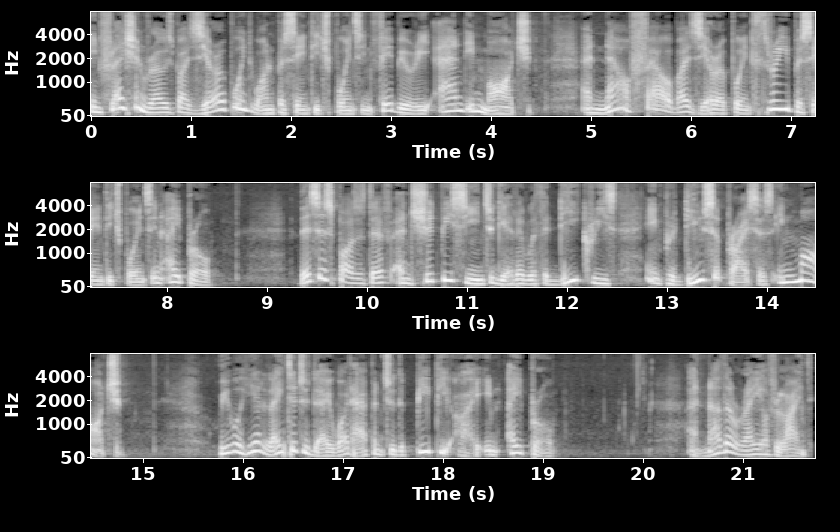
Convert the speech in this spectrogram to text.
Inflation rose by 0.1 percentage points in February and in March, and now fell by 0.3 percentage points in April. This is positive and should be seen together with a decrease in producer prices in March. We will hear later today what happened to the PPI in April. Another ray of light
